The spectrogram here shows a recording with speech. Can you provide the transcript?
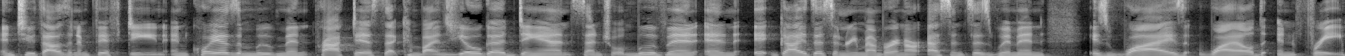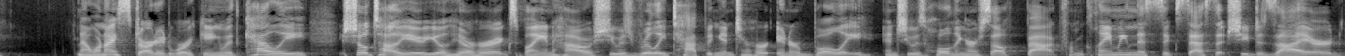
in 2015. And Qoya is a movement practice that combines yoga, dance, sensual movement, and it guides us in remembering our essence as women is wise, wild, and free. Now, when I started working with Kelly, she'll tell you, you'll hear her explain how she was really tapping into her inner bully and she was holding herself back from claiming the success that she desired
